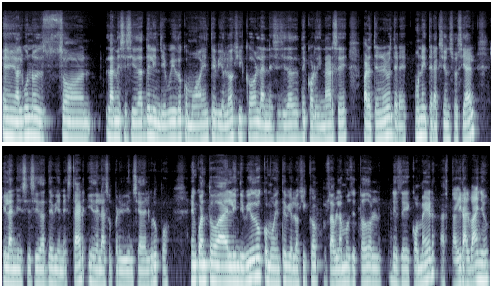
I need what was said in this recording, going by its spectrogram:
Eh, algunos son la necesidad del individuo como ente biológico, la necesidad de coordinarse para tener una intera- una interacción social y la necesidad de bienestar y de la supervivencia del grupo. En cuanto al individuo como ente biológico, pues hablamos de todo, desde comer hasta ir al baño.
